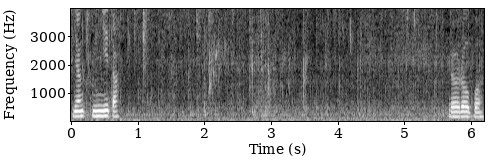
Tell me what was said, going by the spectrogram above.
그냥 줍니다. 여러 번.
